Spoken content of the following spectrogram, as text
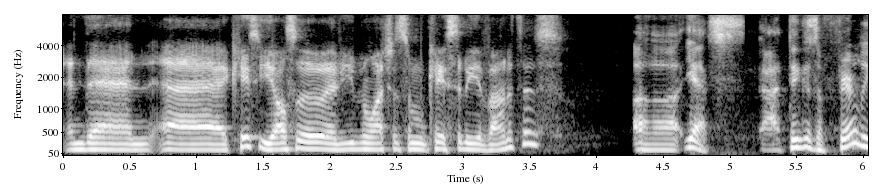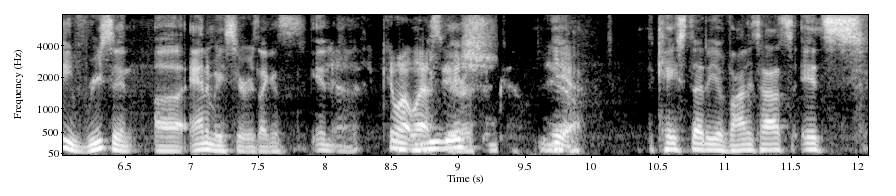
and then uh, Casey, you also have you been watching some Case Study of Vanitas? Uh, yes, I think it's a fairly recent uh, anime series. Like it's in, Yeah, it came out last year, I newish. think. Yeah. Yeah. The case study of Vanitas. It's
